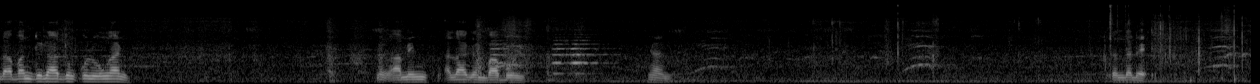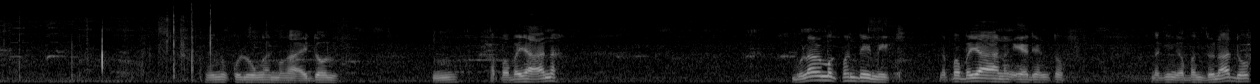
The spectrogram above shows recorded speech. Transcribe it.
na abandonadong kulungan ng aming alagang baboy. Yan. Sandali. Yan yung kulungan mga idol. Hmm, napabayaan na. Mula nung mag-pandemic, napabayaan ang area to. Naging abandonado.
